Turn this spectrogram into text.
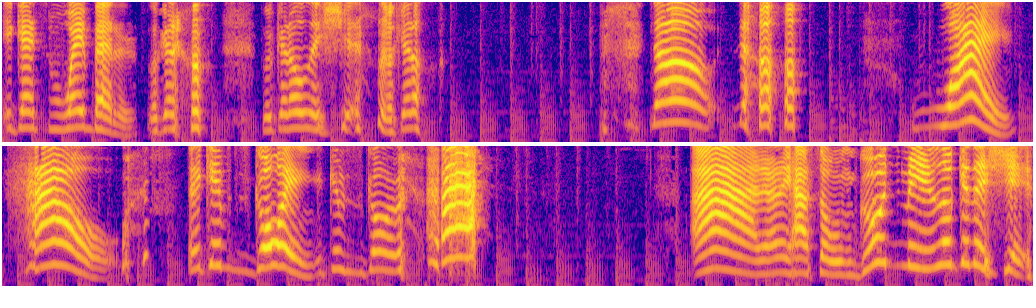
It gets way better. Look at look at all this shit. Look at all. No, no. Why? How? And it keeps going. It keeps going. ah! Ah, they have some good meat. Look at this shit.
